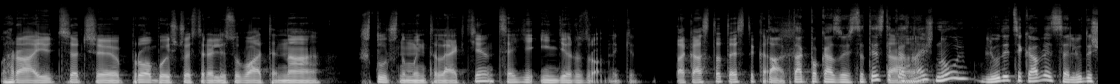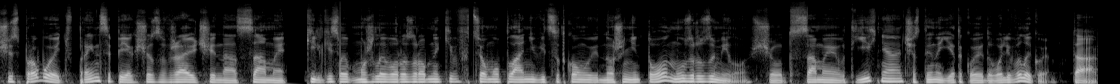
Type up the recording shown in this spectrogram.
граються чи пробують щось реалізувати на штучному інтелекті, це є інді-розробники. Така статистика. Так, так показує статистика. Так. Знаєш, ну люди цікавляться, люди щось пробують. В принципі, якщо зважаючи на саме кількість можливо розробників в цьому плані в відсотковому відношенні, то ну зрозуміло, що от саме от їхня частина є такою доволі великою. Так,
